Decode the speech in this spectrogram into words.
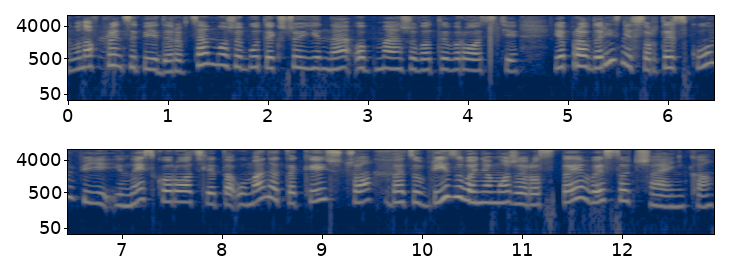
Вона, в принципі, і деревцем може бути, якщо її не обмежувати в рості. Є, правда, різні сорти скумпії і низькорослі, та у мене такий, що без обрізування може рости височенька.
